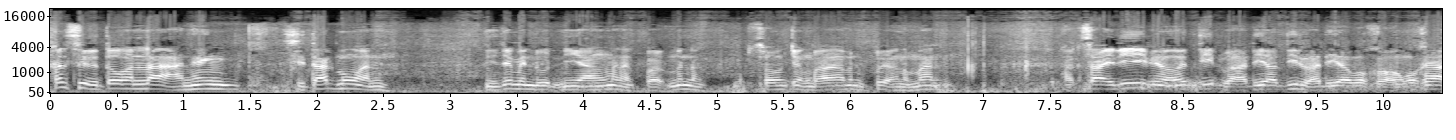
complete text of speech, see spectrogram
ขันสื่อตัวอันละแห่งสีตัดม่วน นี่จะเป็นดูดเนียงมันหักปิดมันหักซองจังบ้ามันเปลืองน้ำมันหักใส่ดีพี่น้องติดหวาเดียวติดหวาเดียวบ่ของบ่ค่า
